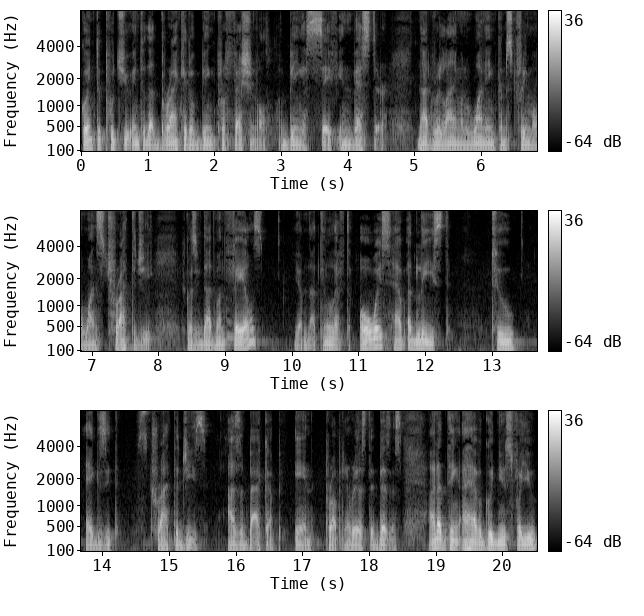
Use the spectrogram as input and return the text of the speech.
going to put you into that bracket of being professional, of being a safe investor, not relying on one income stream or one strategy. Because if that one fails, you have nothing left. Always have at least two exit strategies as a backup in property and real estate business. Another thing, I have a good news for you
